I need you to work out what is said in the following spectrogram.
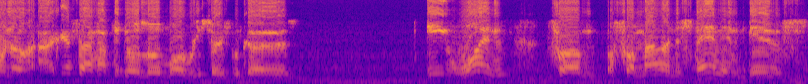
don't know. I guess I have to do a little more research because E one, from from my understanding, is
